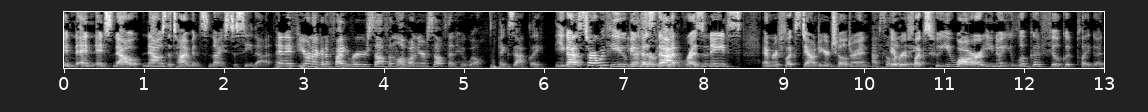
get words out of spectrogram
and, and it's now now's the time, and it's nice to see that. And if you're not going to fight for yourself and love on yourself, then who will? Exactly. You got to start with you gotta because start that resonates and reflects down to your children. Absolutely. It reflects who you are. You know, you look good, feel good, play good.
